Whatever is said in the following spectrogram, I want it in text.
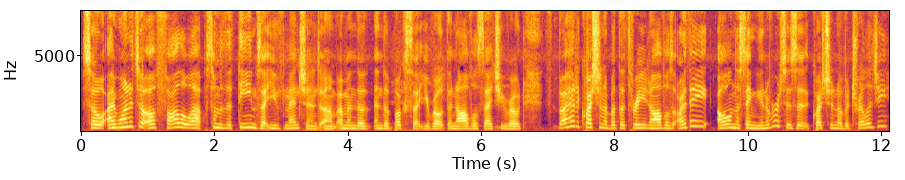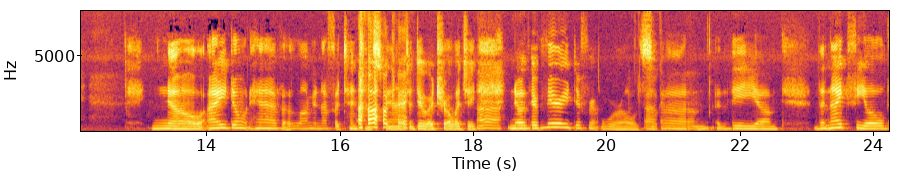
so I wanted to uh, follow up some of the themes that you've mentioned um, um, in the in the books that you wrote, the novels that you wrote. I had a question about the three novels. Are they all in the same universe? Is it a question of a trilogy? No, I don't have a long enough attention span okay. to do a trilogy. Uh, no, they're very different worlds. Okay. Um, the um, the Night Field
